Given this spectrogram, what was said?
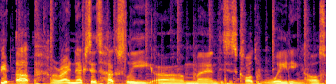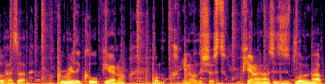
It up. All right, next is Huxley, um, and this is called Waiting. Also has a really cool piano. You know, there's just piano houses is blowing up.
